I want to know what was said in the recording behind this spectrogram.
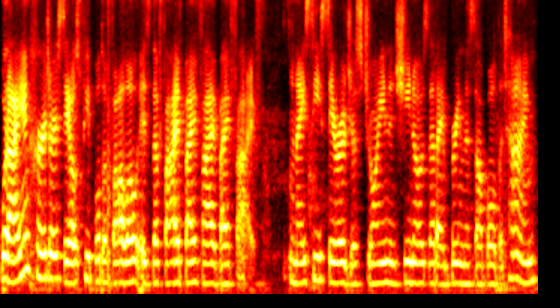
What I encourage our salespeople to follow is the five by five by five. And I see Sarah just joined and she knows that I bring this up all the time.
